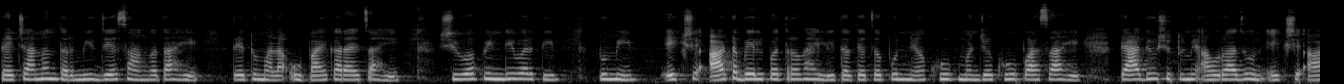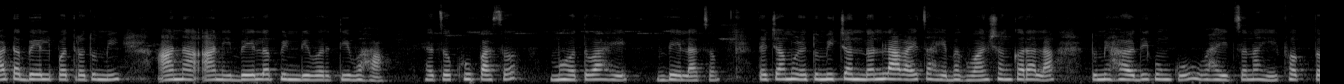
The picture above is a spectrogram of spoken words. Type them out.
त्याच्यानंतर मी जे सांगत आहे ते तुम्हाला उपाय करायचा आहे. शिवपिंडीवरती तुम्ही एकशे आठ बेलपत्र वाहिली तर त्याचं पुण्य खूप म्हणजे खूप असं आहे. त्या दिवशी तुम्ही आवराजून एकशे आठ बेलपत्र तुम्ही आणा आणि बेलपिंडीवरती व्हा. ह्याचं खूप असं महत्त्व आहे बेलाचं. त्याच्यामुळे तुम्ही चंदन लावायचं आहे भगवान शंकराला. तुम्ही हळदी कुंकू व्हायचं नाही. फक्त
